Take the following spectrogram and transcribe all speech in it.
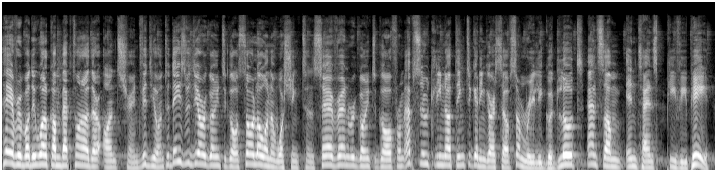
Hey everybody, welcome back to another Unturned video. In today's video, we're going to go solo on a Washington server, and we're going to go from absolutely nothing to getting ourselves some really good loot and some intense PvP.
